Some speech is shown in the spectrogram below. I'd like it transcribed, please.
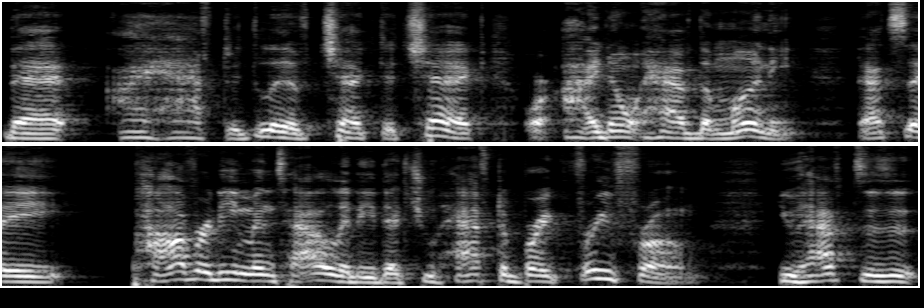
that I have to live check to check or I don't have the money. That's a poverty mentality that you have to break free from. You have to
